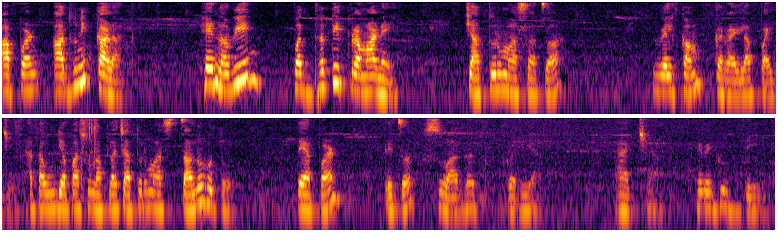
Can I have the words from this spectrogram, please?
आपण आधुनिक काळात हे नवीन पद्धतीप्रमाणे चातुर्मासाचा वेलकम करायला पाहिजे. आता उद्यापासून आपला चातुर्मास चालू होतो. ते आपण त्याचं स्वागत करूया. अच्छा हॅव ए गुड डे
